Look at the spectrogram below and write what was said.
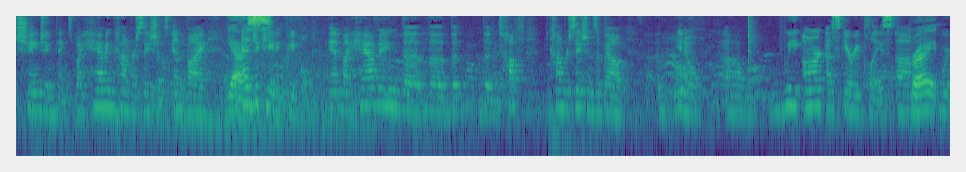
changing things by having conversations and by Yes. educating people and by having the the, the, the tough conversations about uh, you know uh, we aren't a scary place um, Right. we're,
